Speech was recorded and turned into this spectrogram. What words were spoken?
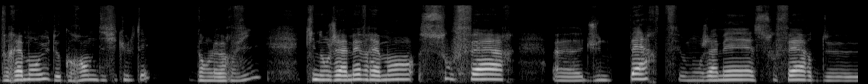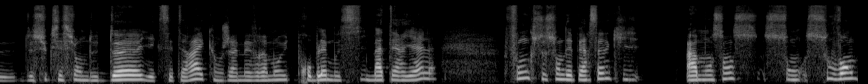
vraiment eu de grandes difficultés dans leur vie, qui n'ont jamais vraiment souffert euh, d'une perte, n'ont jamais souffert de, succession de deuil, etc., et qui n'ont jamais vraiment eu de problème aussi matériel, font que ce sont des personnes qui, à mon sens, sont souvent,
